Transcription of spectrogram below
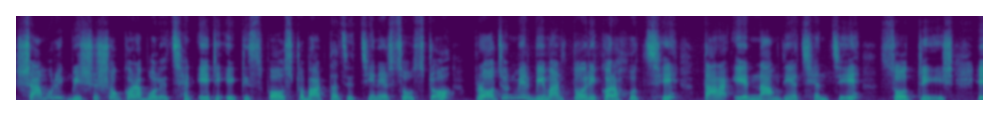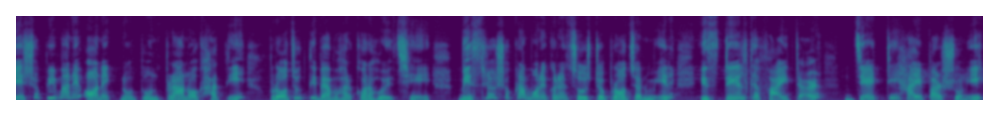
সামরিক বিশেষজ্ঞরা বলেছেন, এটি একটি স্পষ্ট বার্তা যে চীনের ষষ্ঠ প্রজন্মের বিমান তৈরি করা হচ্ছে, তারা এর নাম দিয়েছেন যে চৌত্রিশ। এসব বিমানে অনেক নতুন প্রাণঘাতী প্রযুক্তি ব্যবহার করা হয়েছে। বিশ্লেষকরা মনে করেন ষষ্ঠ প্রজন্মের স্টিলথ ফাইটার জেটটি হাইপারসোনিক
